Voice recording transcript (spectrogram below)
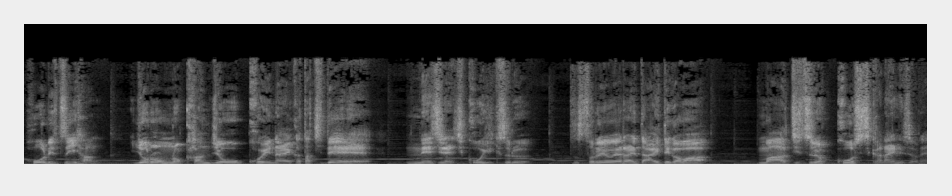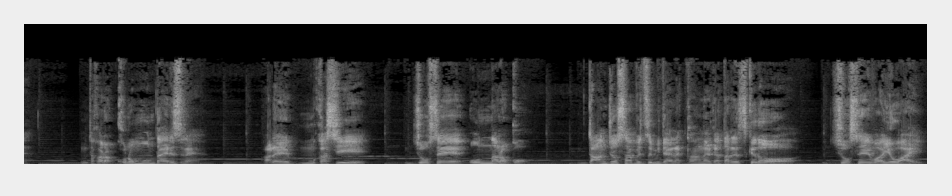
法律違反。世論の感情を超えない形で、ネチネチ攻撃する。それをやられた相手側、まあ実力行使しかないんですよね。だからこの問題ですね。あれ、昔、女性、女の子、男女差別みたいな考え方ですけど、女性は弱い。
